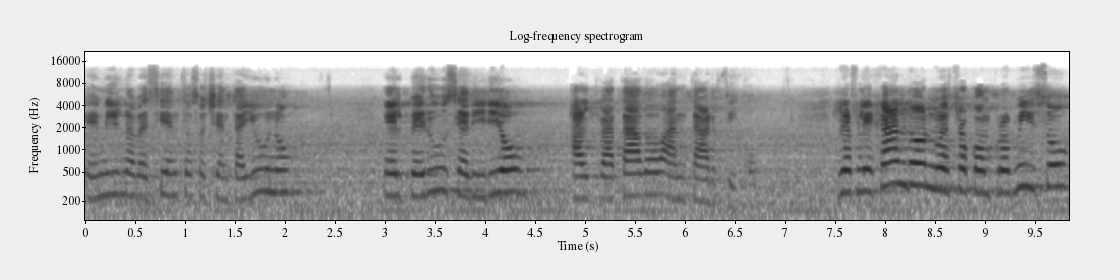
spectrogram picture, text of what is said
en 1981, el Perú se adhirió al Tratado Antártico, reflejando nuestro compromiso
